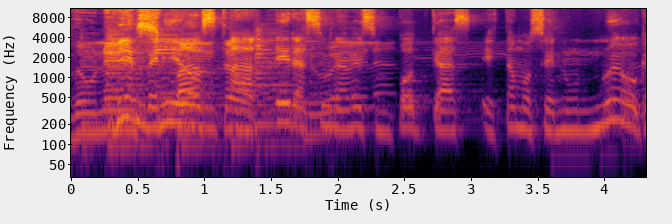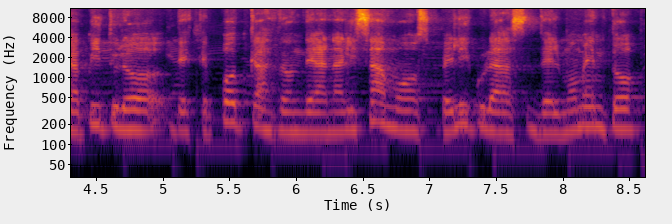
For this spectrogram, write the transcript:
todo un Bienvenidos espanto. a Érase una vez un podcast. Estamos en un nuevo capítulo de este podcast donde analizamos películas del momento,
